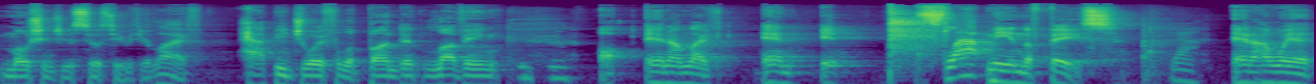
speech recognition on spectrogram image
emotions you associate with your life? Happy, joyful, abundant, loving. Mm-hmm. All- And I'm like, and it slapped me in the face. Yeah. And I went,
